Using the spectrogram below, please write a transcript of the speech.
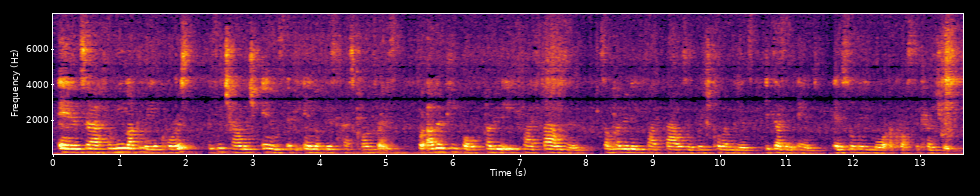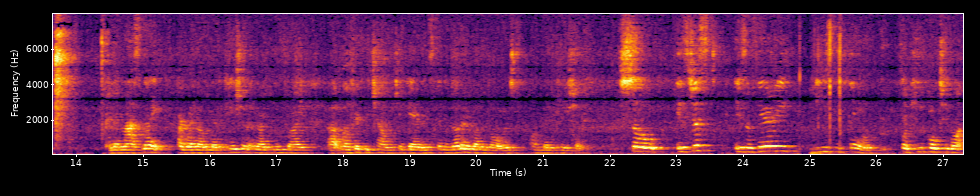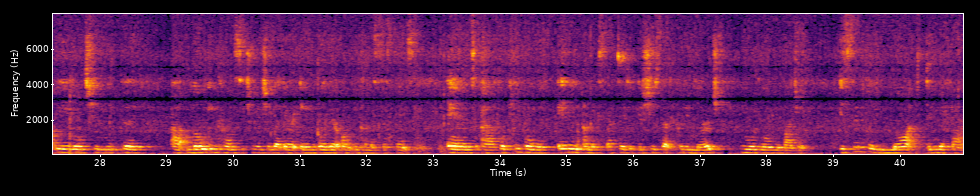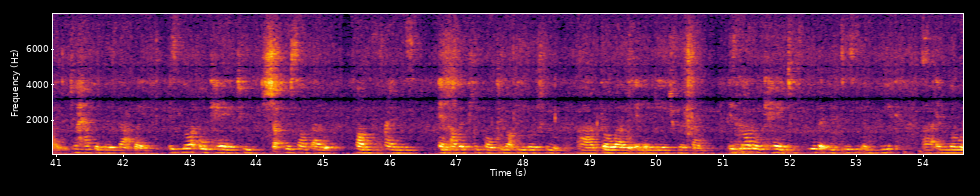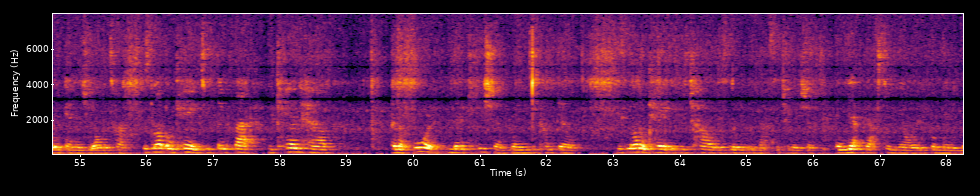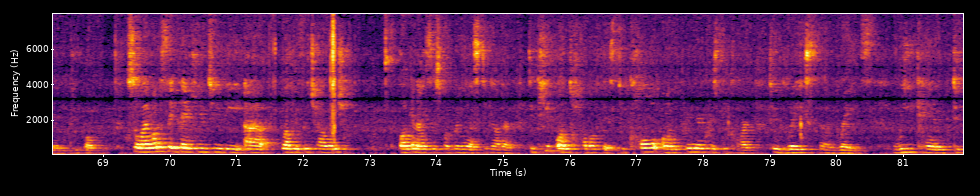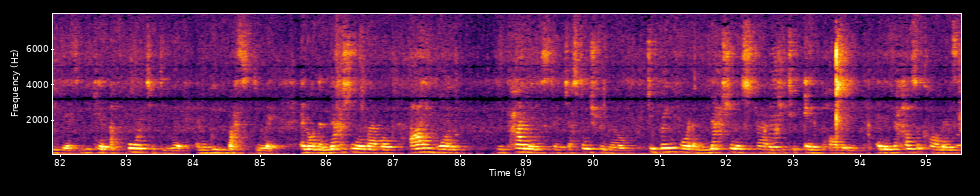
And uh, for me, luckily, of course, the food challenge ends at the end of this press conference. For other people, 185,000, some 185,000 British Columbians, it doesn't end, and so many more across the country. And then last night, I ran out of medication and I blew my uh, welfare challenge again and spent another $11 on medication. So it's just, is a very easy thing for people to not be able to meet the uh, low-income situation that they're in when they're on income assistance. And uh, for people with any unexpected issues that could emerge, you will blow your budget. It's simply not dignified to have to live that way. It's not okay to shut yourself out from friends and other people to not be able to uh, go out and engage with them. It's not okay to feel that you're dizzy and weak uh, and low in energy all the time. It's not okay to think that you can't have and afford medication when you become ill. It's not okay if your child is living in that situation, and yet that's the reality for many, many people. So I want to say thank you to the uh, Welfare Food Challenge organizers for bringing us together to keep on top of this, to call on Premier Christy Clark to raise the rates. We can do this. We can afford to do it, and we must do it. And on the national level, I want the Prime Minister, Justin Trudeau, to bring forward a national strategy to end poverty. And in the House of Commons,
